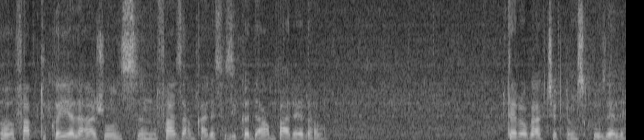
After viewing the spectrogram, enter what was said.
uh, faptul că el a ajuns în faza în care să zică da, îmi pare rău. Te rog, acceptăm scuzele.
